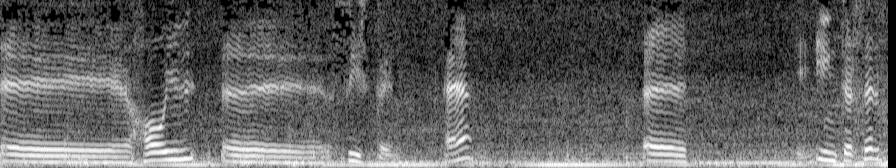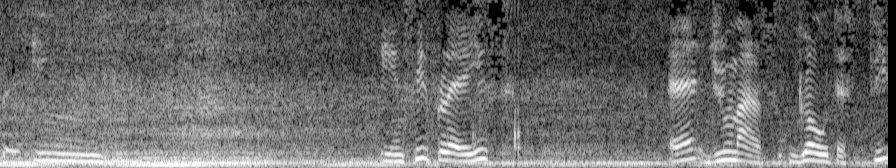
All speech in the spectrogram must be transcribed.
uh, oil uh, system. Eh? Uh, tercer in in third place eh, you must go the, sti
